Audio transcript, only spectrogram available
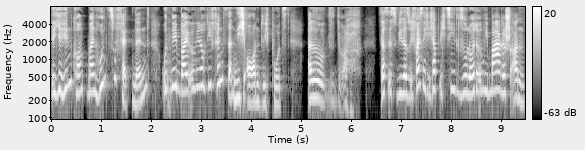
der hier hinkommt, meinen Hund zu fett nennt und nebenbei irgendwie noch die Fenster nicht ordentlich putzt. Also, ach, das ist wieder so, ich weiß nicht, ich habe ich ziehe so Leute irgendwie magisch an.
